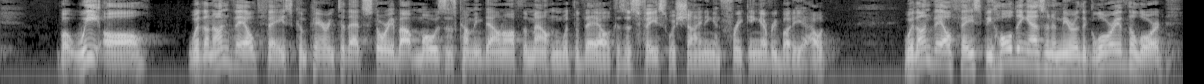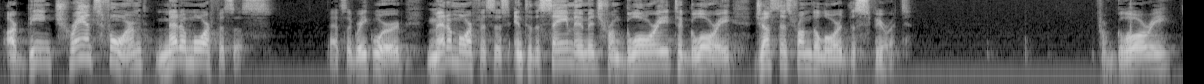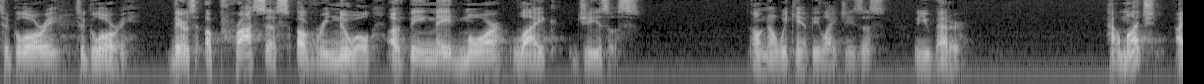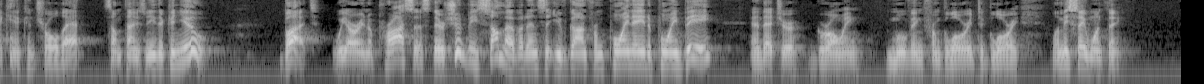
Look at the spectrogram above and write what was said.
But we all, with an unveiled face, comparing to that story about Moses coming down off the mountain with the veil because his face was shining and freaking everybody out, with unveiled face, beholding as in a mirror the glory of the Lord, are being transformed, metamorphosis. That's the Greek word, metamorphosis into the same image from glory to glory, just as from the Lord the Spirit. From glory to glory to glory. There's a process of renewal, of being made more like Jesus. Oh no, we can't be like Jesus. Well, you better. How much? I can't control that. Sometimes neither can you. But we are in a process. There should be some evidence that you've gone from point A to point B and that you're growing, moving from glory to glory. Let me say one thing.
